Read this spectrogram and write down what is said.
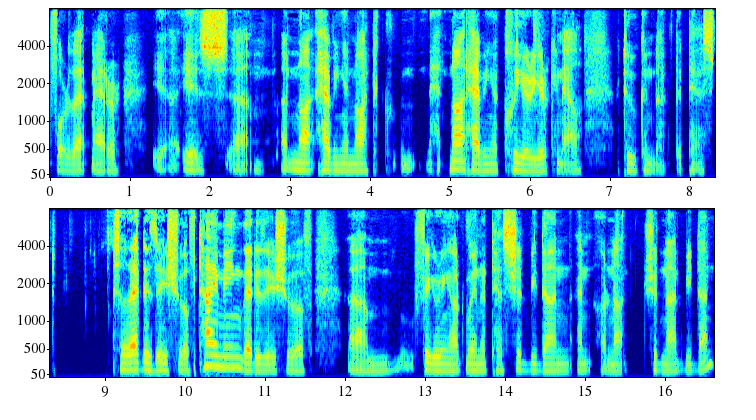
for that matter, is um, not having a not not having a clear ear canal to conduct the test. So that is the issue of timing. That is the issue of um, figuring out when a test should be done and or not should not be done.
